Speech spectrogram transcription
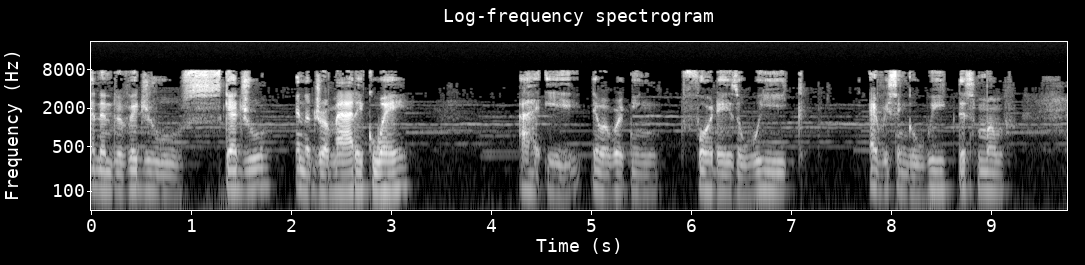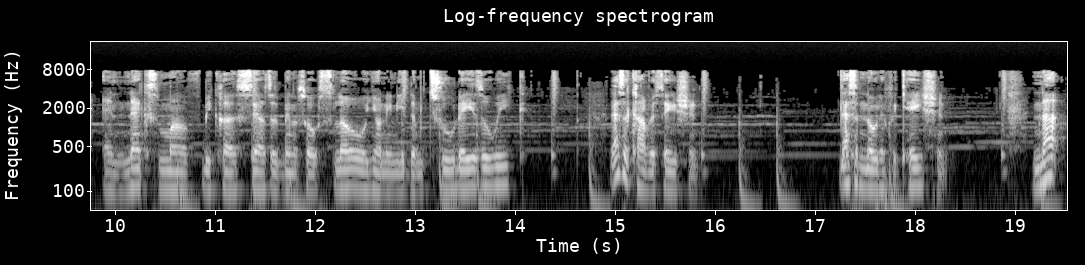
an individual's schedule in a dramatic way, i.e., they were working four days a week, every single week this month, and next month, because sales has been so slow, you only need them two days a week. That's a conversation. That's a notification. Not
